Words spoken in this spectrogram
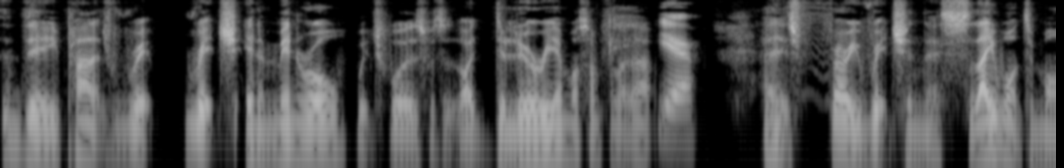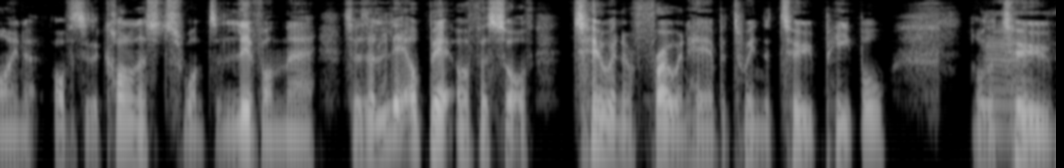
the planet's rip rich in a mineral, which was was it like delirium or something like that, Yeah. and it's very rich in this. So they want to mine it. Obviously, the colonists want to live on there. So there's a little bit of a sort of to and fro in here between the two people, or the Mm. two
